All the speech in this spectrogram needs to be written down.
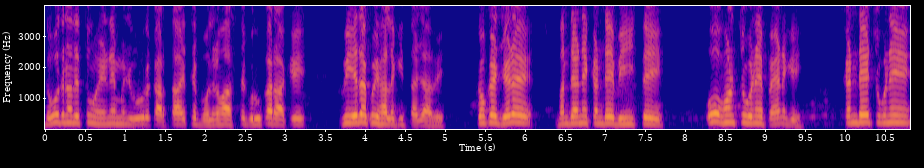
ਦੋ ਦਿਨਾਂ ਦੇ ਧੂਏ ਨੇ ਮਜਬੂਰ ਕਰਤਾ ਇੱਥੇ ਬੋਲਣ ਵਾਸਤੇ ਗੁਰੂ ਘਰ ਆ ਕੇ ਵੀ ਇਹਦਾ ਕੋਈ ਹੱਲ ਕੀਤਾ ਜਾਵੇ। ਕਿਉਂਕਿ ਜਿਹੜੇ ਬੰਦਿਆਂ ਨੇ ਕੰਡੇ ਬੀਜ ਤੇ ਉਹ ਹੁਣ ਚੁਗਣੇ ਪੈਣਗੇ। ਕੰਡੇ ਚੁਗਣੇ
